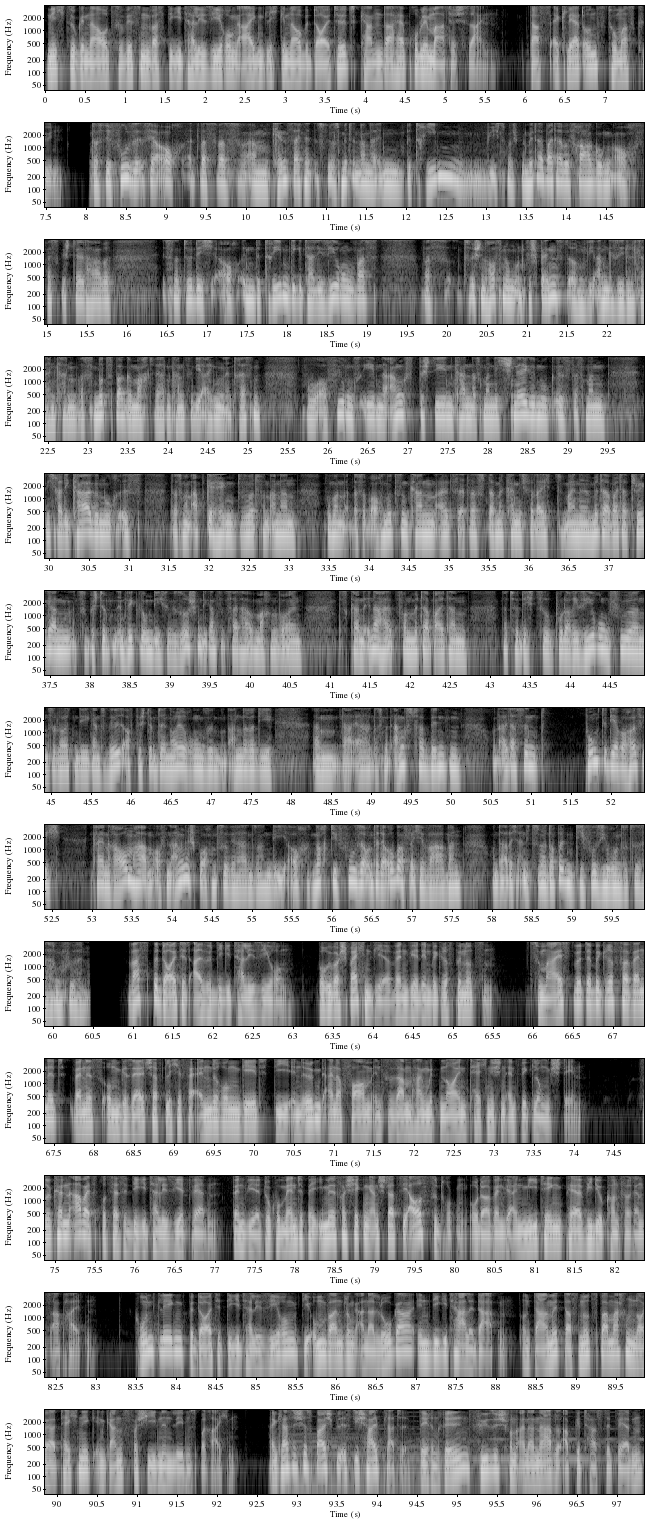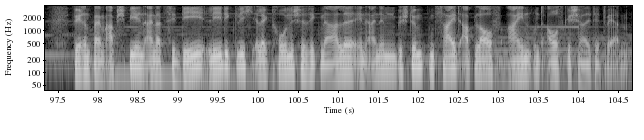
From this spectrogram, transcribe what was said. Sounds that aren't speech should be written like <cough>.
Nicht so genau zu wissen, was Digitalisierung eigentlich genau bedeutet, kann daher problematisch sein. Das erklärt uns Thomas Kühn. Das Diffuse ist ja auch etwas, was ähm, kennzeichnet ist für das Miteinander in Betrieben, wie ich zum Beispiel Mitarbeiterbefragungen auch festgestellt habe, ist natürlich auch in Betrieben Digitalisierung was, was zwischen Hoffnung und Gespenst irgendwie angesiedelt sein kann, was nutzbar gemacht werden kann für die eigenen Interessen, wo auf Führungsebene Angst bestehen kann, dass man nicht schnell genug ist, dass man nicht radikal genug ist, dass man abgehängt wird von anderen, wo man das aber auch nutzen kann als etwas, damit kann ich vielleicht meine Mitarbeiter triggern zu bestimmten Entwicklungen, die ich sowieso schon die ganze Zeit habe machen wollen. Das kann innerhalb von Mitarbeitern natürlich zu Polarisierung führen, zu Leuten, die ganz wild auf bestimmte Neuerungen sind und andere, die ähm, da eher das mit Angst verbinden. Und all das sind Punkte, die aber häufig keinen Raum haben, offen angesprochen zu werden, sondern die auch noch diffuser unter der Oberfläche wabern und dadurch eigentlich zu einer doppelten Diffusion sozusagen führen. Was bedeutet also Digitalisierung? Worüber sprechen wir, wenn wir den Begriff benutzen? Zumeist wird der Begriff verwendet, wenn es um gesellschaftliche Veränderungen geht, die in irgendeiner Form in Zusammenhang mit neuen technischen Entwicklungen stehen. So können Arbeitsprozesse digitalisiert werden, wenn wir Dokumente per E-Mail verschicken, anstatt sie auszudrucken, oder wenn wir ein Meeting per Videokonferenz abhalten. Grundlegend bedeutet Digitalisierung die Umwandlung analoger in digitale Daten und damit das Nutzbarmachen neuer Technik in ganz verschiedenen Lebensbereichen. Ein klassisches Beispiel ist die Schallplatte, deren Rillen physisch von einer Nadel abgetastet werden, während beim Abspielen einer CD lediglich elektronische Signale in einem bestimmten Zeitablauf ein- und ausgeschaltet werden.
